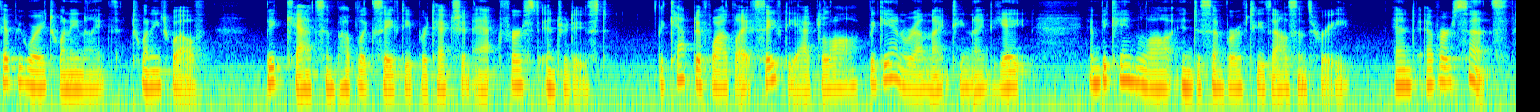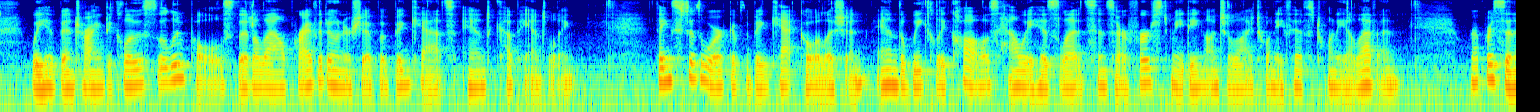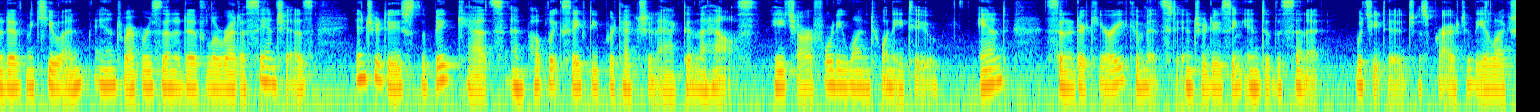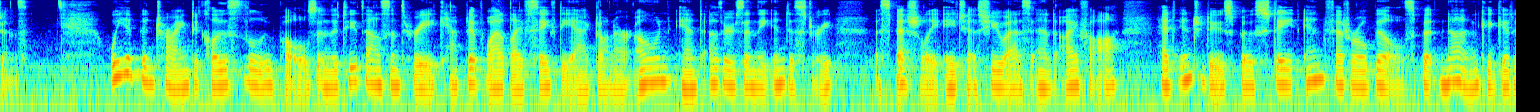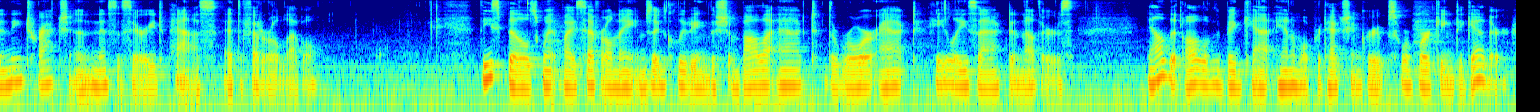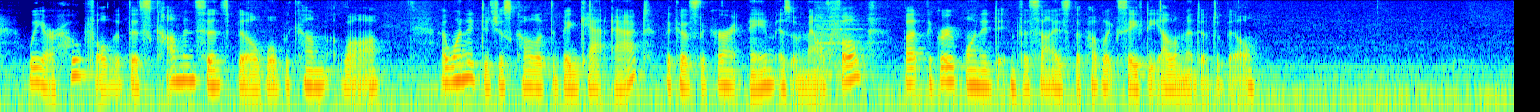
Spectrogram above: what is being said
February 29, 2012, Big Cats and Public Safety Protection Act first introduced. The Captive Wildlife Safety Act law began around 1998 and became law in December of 2003. And ever since, we have been trying to close the loopholes that allow private ownership of big cats and cub handling. Thanks to the work of the Big Cat Coalition and the weekly calls Howie has led since our first meeting on July 25, 2011, Representative McKeon and Representative Loretta Sanchez introduced the Big Cats and Public Safety Protection Act in the House, H.R. 4122, and Senator Kerry commits to introducing into the Senate, which he did just prior to the elections. We have been trying to close the loopholes in the 2003 Captive Wildlife Safety Act on our own and others in the industry, especially HSUS and IFAW, had introduced both state and federal bills, but none could get any traction necessary to pass at the federal level. These bills went by several names, including the Shambhala Act, the Roar Act, Haley's Act, and others. Now that all of the big cat animal protection groups were working together, we are hopeful that this common sense bill will become law. I wanted to just call it the Big Cat Act because the current name is a mouthful, but the group wanted to emphasize the public safety element of the bill.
